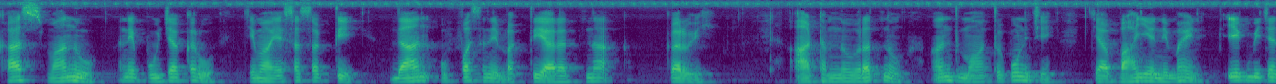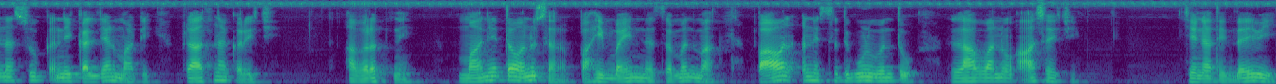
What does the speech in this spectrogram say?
ખાસ માનવું અને પૂજા કરવું, જેમાં યથાશક્તિ દાન, ઉપવાસ અને ભક્તિ આરાધના કરવી. આઠમનો વ્રતનો અંત મહત્વપૂર્ણ છે, જ્યાં ભાઈ અને બહેન એકબીજાના સુખ અને કલ્યાણ માટે પ્રાર્થના કરે છે. આ વ્રતને માન્યતાઓ અનુસાર ભાઈ બહેનના સંબંધમાં પાવન અને સદગુણવંતો લાવવાનો આશય છે, જેનાથી દૈવી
